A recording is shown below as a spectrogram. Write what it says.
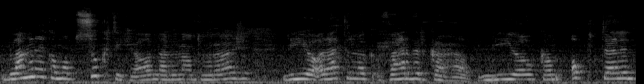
belangrijk om op zoek te gaan naar een entourage die jou letterlijk verder kan helpen, die jou kan optellen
